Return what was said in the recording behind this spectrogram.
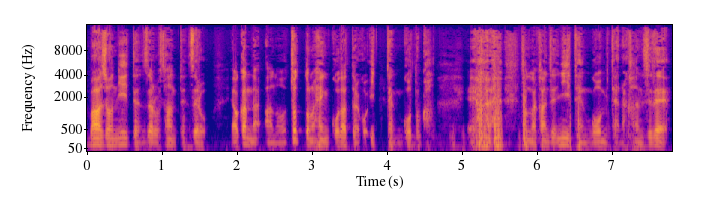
バージョン2.0、3.0、いやわかんない。あの、ちょっとの変更だったら、こう、1.5とか、そんな感じで2.5みたいな感じで、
